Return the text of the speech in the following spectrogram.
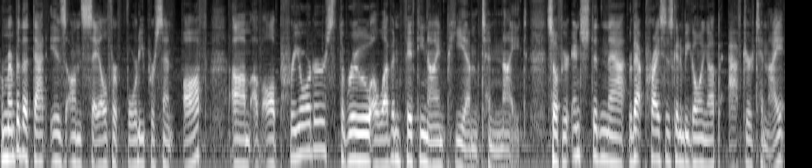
remember that that is on sale for 40% off um, of all pre-orders through 11.59 p.m. tonight tonight. So if you're interested in that, that price is going to be going up after tonight.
